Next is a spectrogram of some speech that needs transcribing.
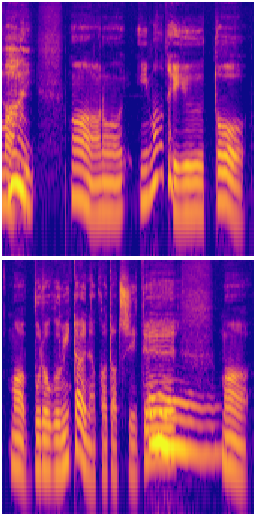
まあ、はい、まあ、あの今で言うと、まあ、ブログみたいな形で、まあ、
